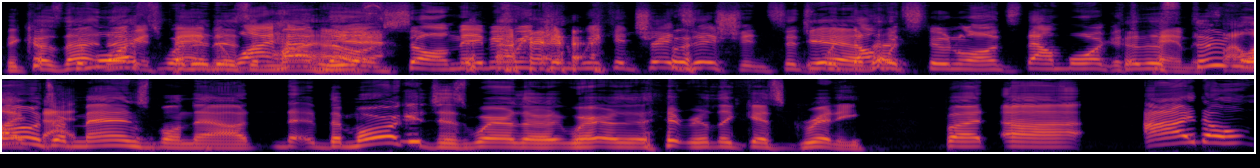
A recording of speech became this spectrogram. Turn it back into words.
because that, that's what payment. it is. Well, my house. Those, so maybe we can we can transition since yeah, we're done with student loans now mortgage payments. the. Student like loans that. are manageable now. The, the, mortgage is where the where it really gets gritty. But uh, I don't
